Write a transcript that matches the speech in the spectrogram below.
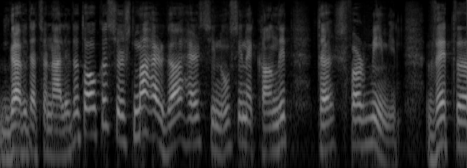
gravitacionale të tokës, që është më herë gë herë sinusin e këndit të shformimit. Vetë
